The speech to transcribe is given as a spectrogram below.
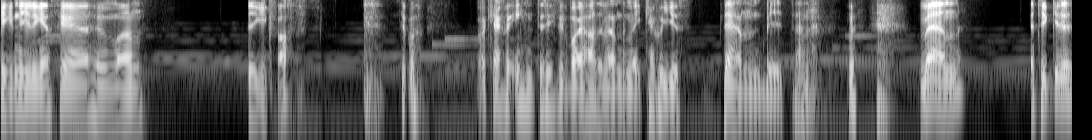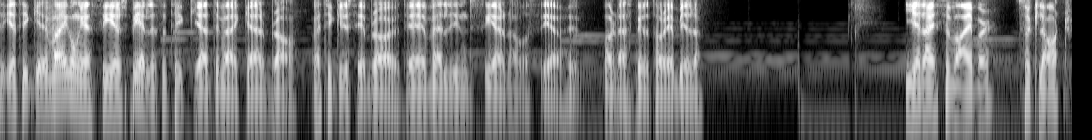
Fick nyligen se hur man flyger kvast. Det var, det var kanske inte riktigt vad jag hade väntat mig. Kanske just den biten. Men jag tycker, jag tycker varje gång jag ser spelet så tycker jag att det verkar bra. Och Jag tycker det ser bra ut. Jag är väldigt intresserad av att se hur, vad det här spelet har att erbjuda. Jedi Survivor, såklart.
